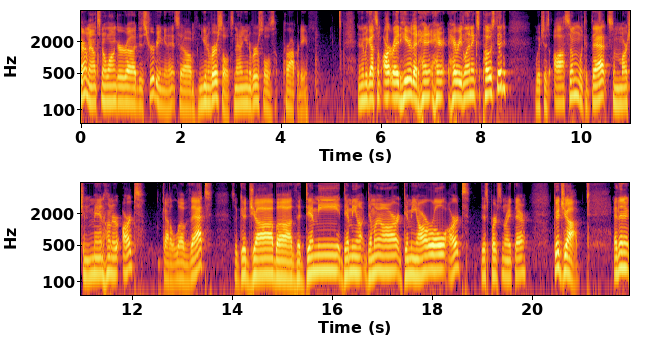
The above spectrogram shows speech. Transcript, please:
Paramount's no longer uh, distributing in it, so Universal. It's now Universal's property. And then we got some art right here that Harry Lennix posted, which is awesome. Look at that. Some Martian Manhunter art. Gotta love that. So good job. Uh, the Demi, Demi, Demi, Demiarl art. This person right there. Good job. And then,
